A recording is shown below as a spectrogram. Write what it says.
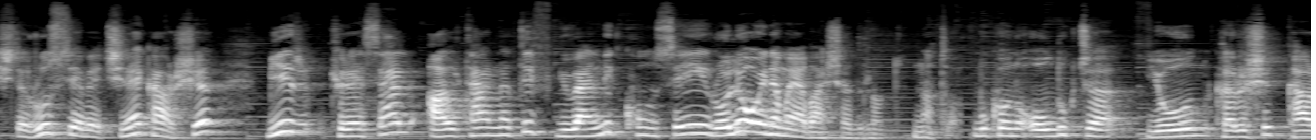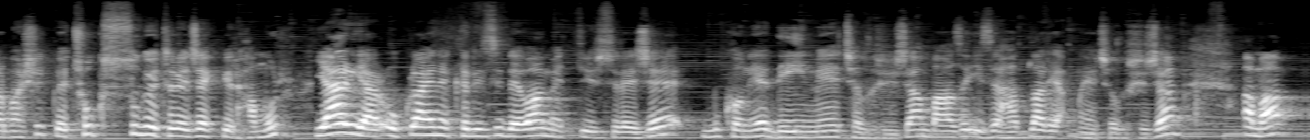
işte Rusya ve Çin'e karşı bir küresel alternatif güvenlik konseyi rolü oynamaya başladı NATO. Bu konu oldukça yoğun, karışık, karmaşık ve çok su götürecek bir hamur. Yer yer Ukrayna krizi devam ettiği sürece bu konuya değinmeye çalışacağım. Bazı izahatlar yapmaya çalışacağım. Ama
